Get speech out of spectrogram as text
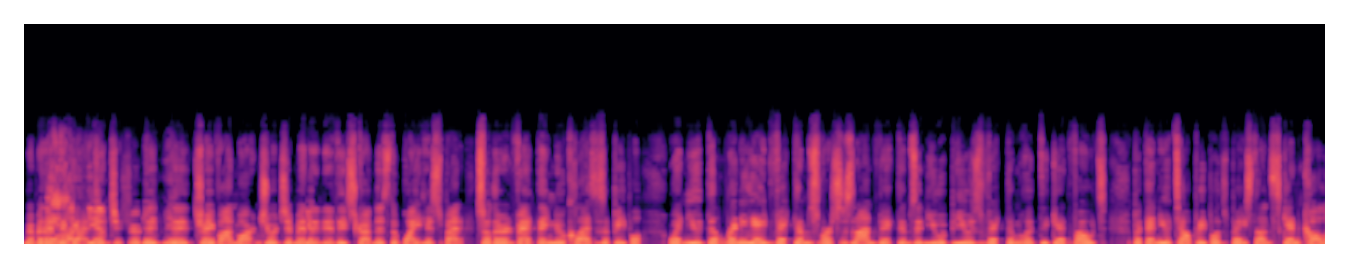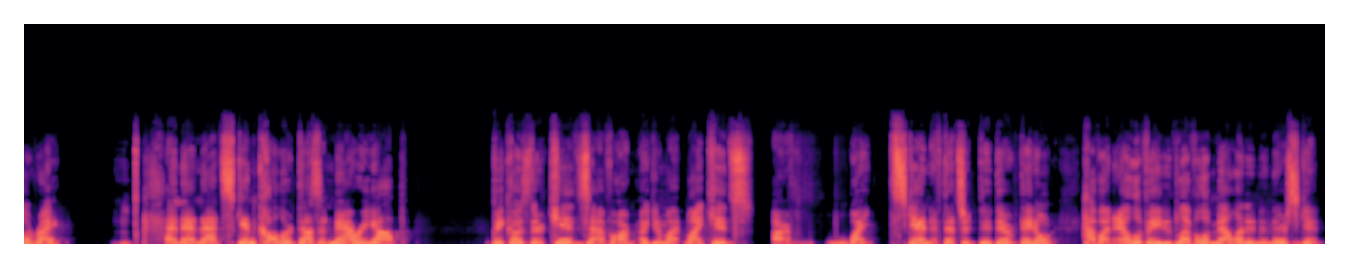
Remember that the guy, yeah, the, sure the, do, yeah. the Trayvon Martin, George Zimmerman, Yep. and they describe them as the white Hispanic. So they're inventing new classes of people. When you delineate victims versus non-victims, and you abuse victimhood to get votes, but then you tell people it's based on skin color, right? Mm-hmm. And then that skin color doesn't marry up because their kids have, are, you know, my, my kids are white skin. If that's a, they're, they don't have an elevated level of melanin in their skin.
